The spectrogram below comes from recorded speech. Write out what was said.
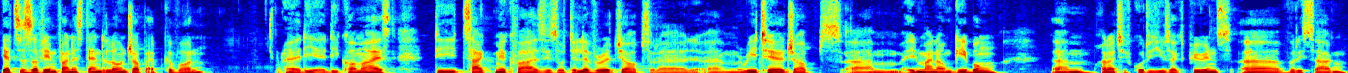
jetzt ist es auf jeden Fall eine Standalone-Job-App geworden äh, die, die Komma heißt, die zeigt mir quasi so Delivery-Jobs oder ähm, Retail-Jobs ähm, in meiner Umgebung. Ähm, relativ gute User Experience, äh, würde ich sagen.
